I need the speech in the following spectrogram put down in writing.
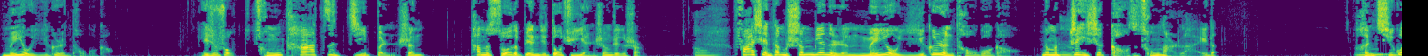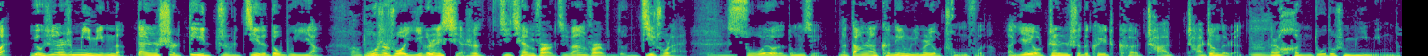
没有一个人投过稿，也就是说，从他自己本身，他们所有的编辑都去衍生这个事儿，哦，发现他们身边的人没有一个人投过稿，那么这些稿子从哪儿来的？很奇怪，有些人是匿名的，但是地址记的都不一样不是说一个人写是几千份儿、几万份儿都寄出来，所有的东西，那当然肯定里面有重复的啊，也有真实的可以可查查证的人，但是很多都是匿名的，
